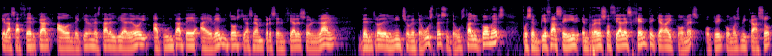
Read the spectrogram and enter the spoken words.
que las acercan a donde quieren estar el día de hoy. Apúntate a eventos, ya sean presenciales o online, dentro del nicho que te guste. Si te gusta el e-commerce, pues empieza a seguir en redes sociales gente que haga e-commerce, ¿ok? Como es mi caso.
